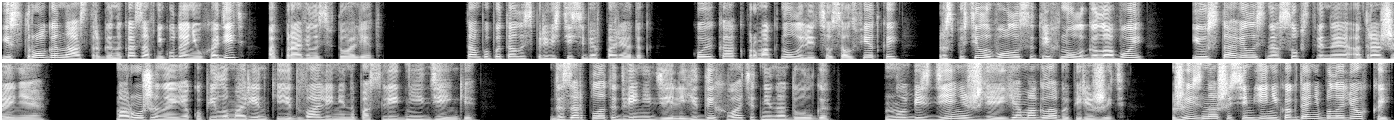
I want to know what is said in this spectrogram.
и строго-настрого, наказав никуда не уходить, отправилась в туалет. Там попыталась привести себя в порядок. Кое-как промокнула лицо салфеткой, распустила волосы, тряхнула головой и уставилась на собственное отражение. Мороженое я купила Маринке едва ли не на последние деньги. До зарплаты две недели, еды хватит ненадолго. Но без денежье я могла бы пережить. Жизнь нашей семьи никогда не была легкой,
